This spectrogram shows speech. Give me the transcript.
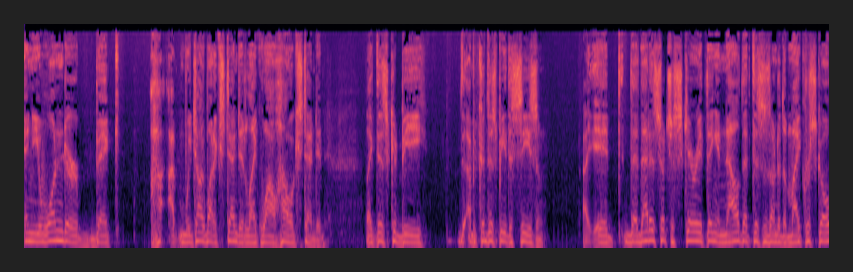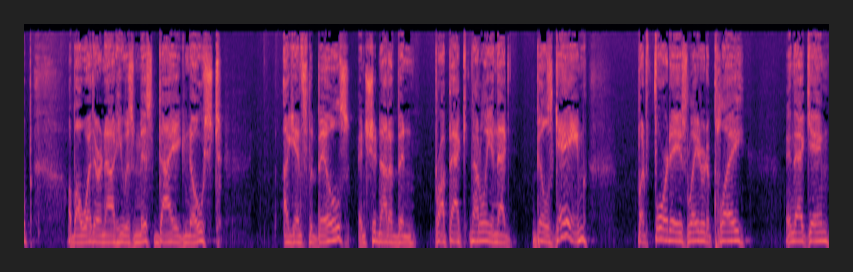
and you wonder, Bick. How, uh, we talk about extended, like wow, how extended? Like this could be, could this be the season? It that is such a scary thing, and now that this is under the microscope about whether or not he was misdiagnosed against the Bills and should not have been brought back not only in that Bills game, but four days later to play in that game.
